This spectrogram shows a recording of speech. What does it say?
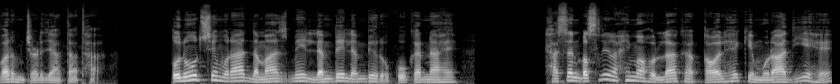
ورم چڑھ جاتا تھا۔ قنوط سے مراد نماز میں لمبے لمبے رکو کرنا ہے۔ حسن بصری رحمہ اللہ کا قول ہے کہ مراد یہ ہے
